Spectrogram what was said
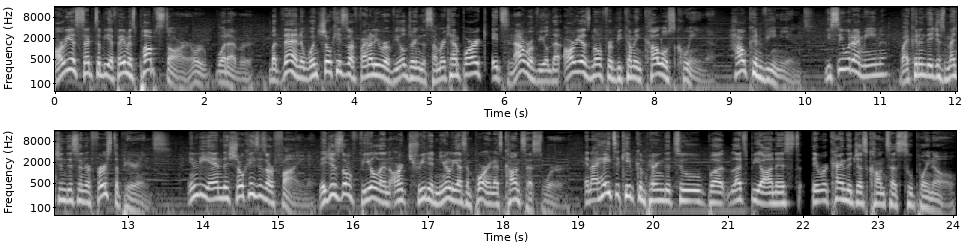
Aria is said to be a famous pop star, or whatever. But then, when showcases are finally revealed during the summer camp arc, it's now revealed that Aria is known for becoming Kalos Queen. How convenient. You see what I mean? Why couldn't they just mention this in her first appearance? In the end, the showcases are fine. They just don't feel and aren't treated nearly as important as contests were. And I hate to keep comparing the two, but let's be honest, they were kinda just Contest 2.0.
